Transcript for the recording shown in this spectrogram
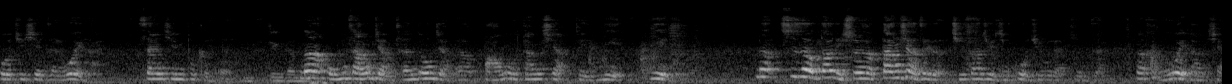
过去、现在、未来，三心不可得。那我们常讲禅宗讲要把握当下这一念念。那事实上，当你说要当下这个，其实它就已经过去、未来、现在。那何谓当下？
